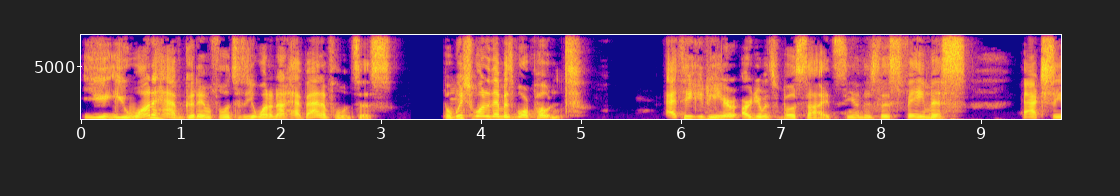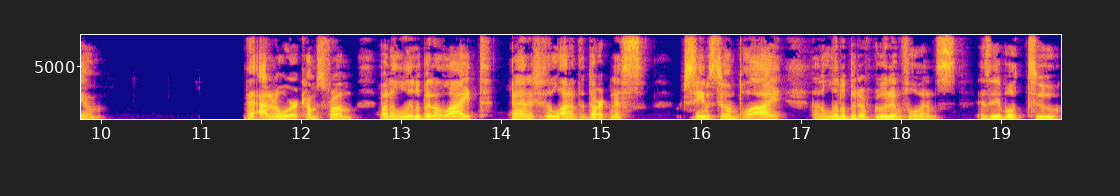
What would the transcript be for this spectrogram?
You, you want to have good influences, you want to not have bad influences. But which one of them is more potent? I think you can hear arguments from both sides. You know, there's this famous axiom that I don't know where it comes from, but a little bit of light banishes a lot of the darkness, which seems to imply that a little bit of good influence is able to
